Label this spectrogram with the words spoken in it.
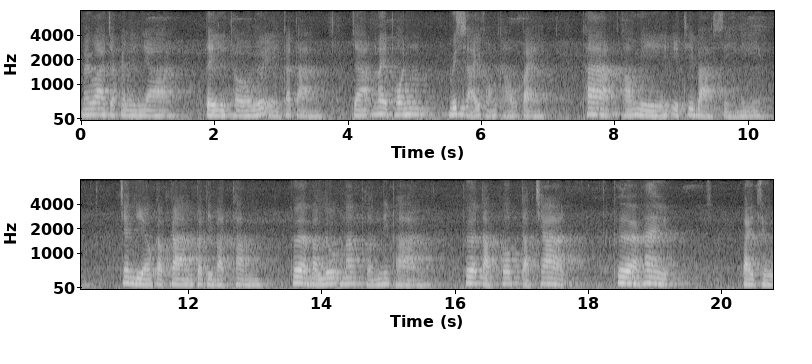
ไม่ว่าจะเป็นปริญญาตีโทหรือเอกก็ตาม จะไม่พ้นวิสัยของเขาไป ถ้าเขามีอิทธิบาทสีนี้ เช่นเดียวกับการปฏิบัติธรรม เพื่อบรรลุมรรคผลนิพพาน เพื่อตัดภพตัดชาติ เพื่อให้ไปถึง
